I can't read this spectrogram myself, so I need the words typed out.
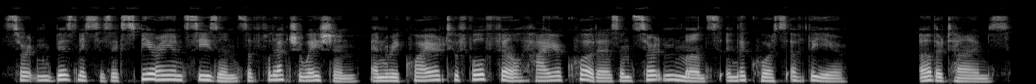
Certain businesses experience seasons of fluctuation and require to fulfill higher quotas in certain months in the course of the year. Other times,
